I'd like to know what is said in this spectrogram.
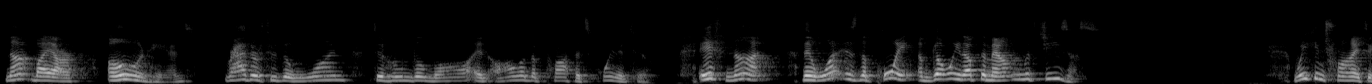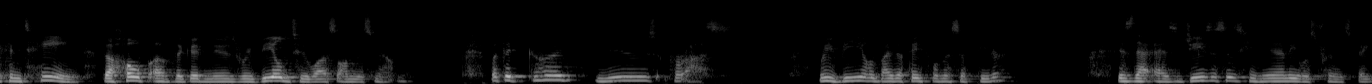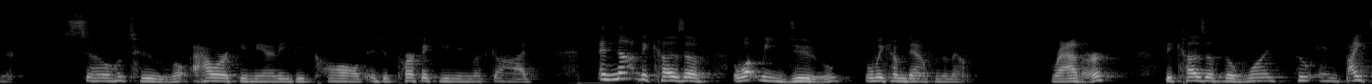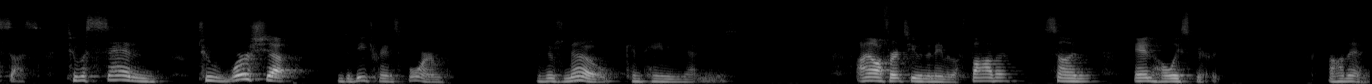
not by our own hands, rather through the one to whom the law and all of the prophets pointed to. If not, then what is the point of going up the mountain with Jesus? We can try to contain the hope of the good news revealed to us on this mountain. But the good news for us, revealed by the faithfulness of Peter, is that as Jesus' humanity was transfigured, so too will our humanity be called into perfect union with God. And not because of what we do when we come down from the mountain. Rather, because of the one who invites us to ascend, to worship, and to be transformed. And there's no containing that news. I offer it to you in the name of the Father, Son, and Holy Spirit. Amen.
